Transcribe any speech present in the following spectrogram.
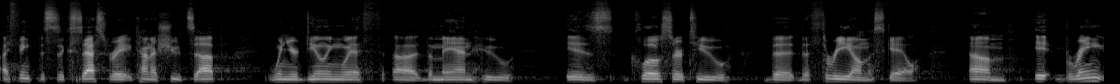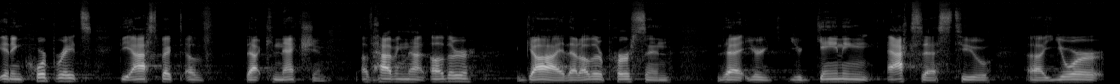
I think the success rate kind of shoots up when you're dealing with uh, the man who is closer to the, the three on the scale. Um, it, bring, it incorporates the aspect of that connection, of having that other guy, that other person that you're, you're gaining access to uh, your,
